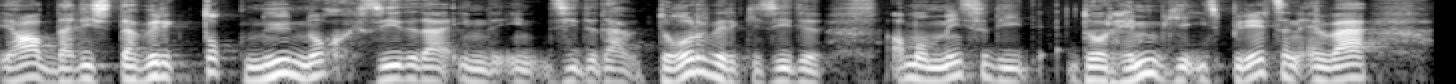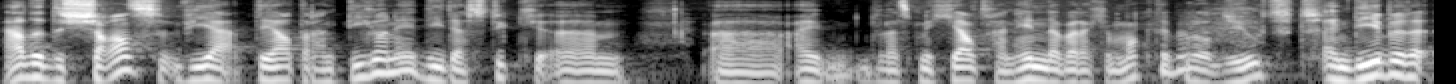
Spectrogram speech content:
ja, dat, is, dat werkt tot nu nog. Zie je dat, in de, in, zie je dat doorwerken? Zie je allemaal mensen die door hem geïnspireerd zijn. En wij hadden de chance via Theater Antigone, die dat stuk... dat was met geld van hen dat we dat gemaakt hebben. Produced. En die hebben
